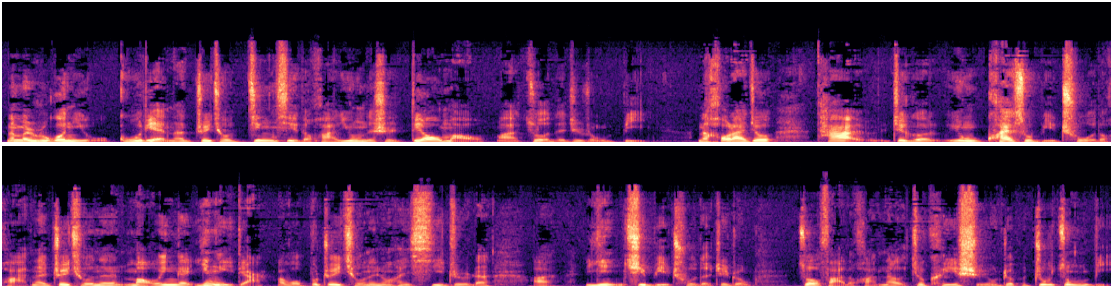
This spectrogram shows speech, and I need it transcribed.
那么如果你古典的追求精细的话，用的是貂毛啊做的这种笔。那后来就他这个用快速笔触的话，那追求那毛应该硬一点啊，我不追求那种很细致的啊隐去笔触的这种做法的话，那就可以使用这个朱棕笔。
